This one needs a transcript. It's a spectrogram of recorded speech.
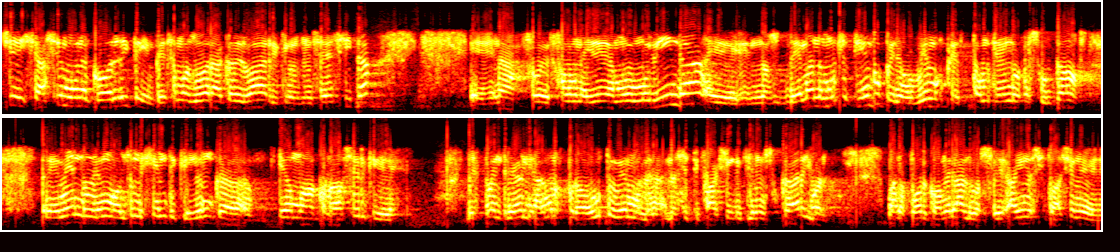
che, hacemos una colecta y empezamos a ayudar acá en el barrio que nos necesita, eh, nada, fue, fue una idea muy muy linda, eh, nos demanda mucho tiempo, pero vemos que estamos teniendo resultados tremendos de un montón de gente que nunca íbamos a conocer, que después de entregarle algunos productos vemos la, satisfacción que tiene en su cara y bueno, van poder comer algo. hay unas situaciones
